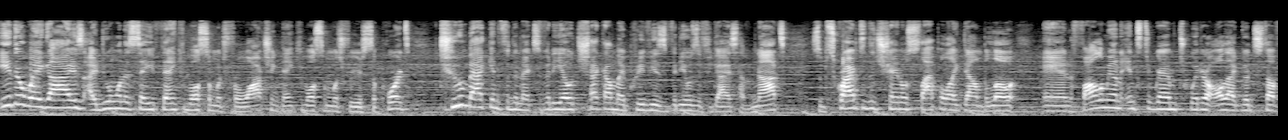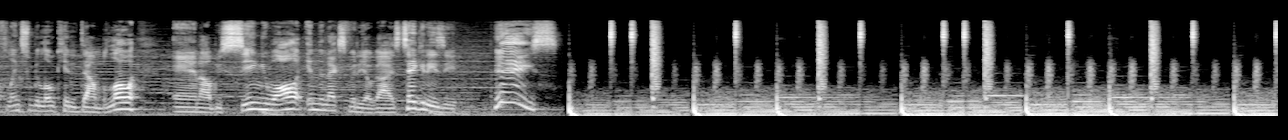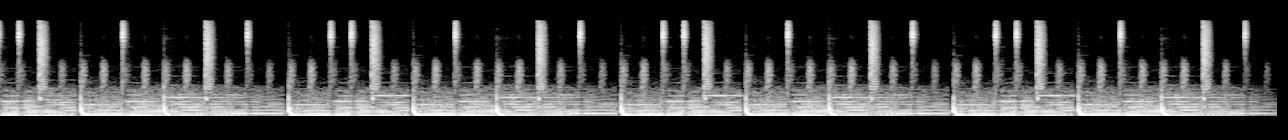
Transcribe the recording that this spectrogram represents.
Either way, guys, I do want to say thank you all so much for watching. Thank you all so much for your support. Tune back in for the next video. Check out my previous videos if you guys have not. Subscribe to the channel, slap a like down below, and follow me on Instagram, Twitter, all that good stuff. Links will be located down below, and I'll be seeing you all in the next video, guys. Take it easy. Peace.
